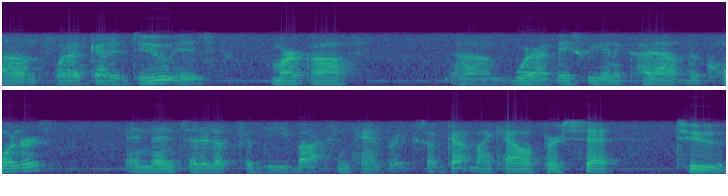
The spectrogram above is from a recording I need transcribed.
um, what I've got to do is mark off um, where I'm basically going to cut out the corners and then set it up for the box and pan brake. So I've got my caliper set to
